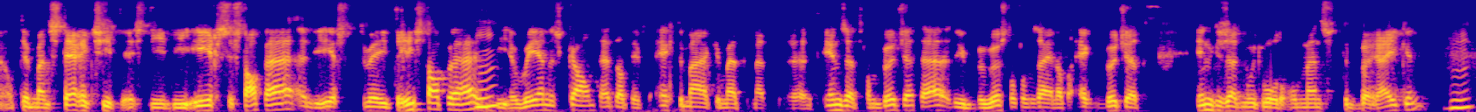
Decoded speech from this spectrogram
uh, op dit moment sterk ziet, is die, die eerste stap. Hè, en die eerste twee, drie stappen. Hè, mm. Die awareness kant. Hè, dat heeft echt te maken met, met uh, het inzet van budget. Hè, die bewust van zijn dat er echt budget ingezet moet worden om mensen te bereiken. Mm.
